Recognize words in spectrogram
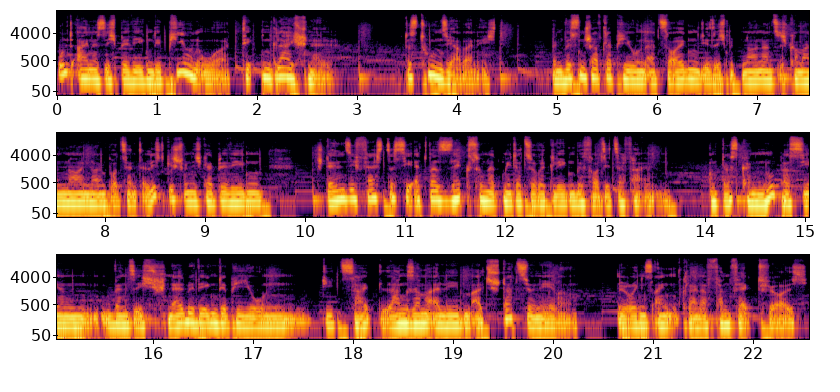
und eine sich bewegende Pionuhr ticken gleich schnell. Das tun sie aber nicht. Wenn Wissenschaftler Pionen erzeugen, die sich mit 99,99% der Lichtgeschwindigkeit bewegen, stellen sie fest, dass sie etwa 600 Meter zurücklegen, bevor sie zerfallen. Und das kann nur passieren, wenn sich schnell bewegende Pionen die Zeit langsamer erleben als stationäre. Übrigens ein kleiner Fun fact für euch.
